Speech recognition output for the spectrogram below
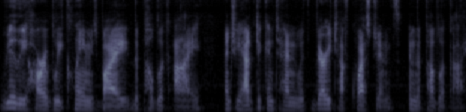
really horribly claimed by the public eye and she had to contend with very tough questions in the public eye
